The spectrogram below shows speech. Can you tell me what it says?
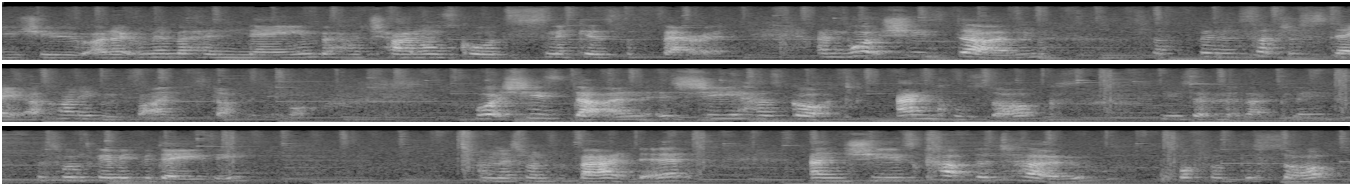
YouTube. I don't remember her name, but her channel's called Snickers the Ferret. And what she's done, I've been in such a state, I can't even find stuff anymore. What she's done is she has got ankle socks. These don't look that clean. This one's going to be for Daisy. And this one for Bandit. And she's cut the toe off of the socks.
